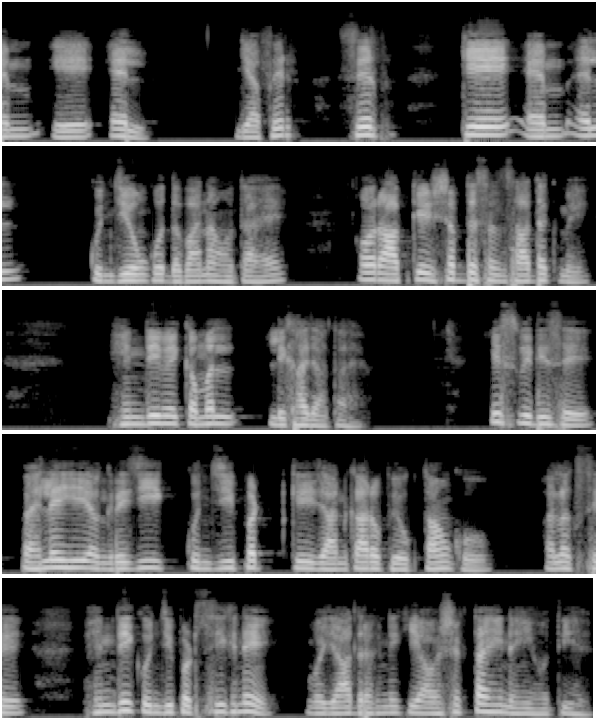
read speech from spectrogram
एम ए एल या फिर सिर्फ़ के एम एल कुंजियों को दबाना होता है और आपके शब्द संसाधक में हिंदी में कमल लिखा जाता है। इस विधि से पहले ही अंग्रेज़ी कुंजीपट के जानकार उपयोक्ताओं को अलग से हिंदी कुंजीपट सीखने व याद रखने की आवश्यकता ही नहीं होती है।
